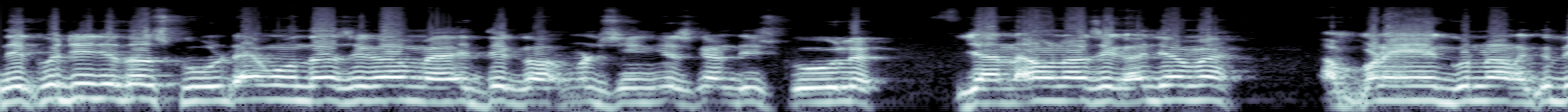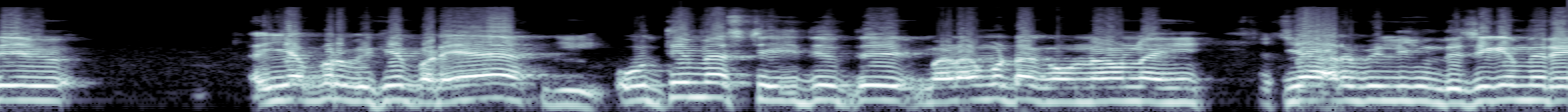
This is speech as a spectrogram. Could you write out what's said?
ਦੇਖੋ ਜੀ ਜਦੋਂ ਸਕੂਲ ਟਾਈਮ ਹੁੰਦਾ ਸੀਗਾ ਮੈਂ ਇੱਥੇ ਗਵਰਨਮੈਂਟ ਸੀਨੀਅਰ ਸੈਕੰਡਰੀ ਸਕੂਲ ਜਾਣਾ ਹੁੰਦਾ ਸੀਗਾ ਜਦ ਮੈਂ ਆਪਣੇ ਗੁਰੂ ਨਾਨਕ ਦੇਵ ਅਯਾਪੁਰ ਵਿਖੇ ਪੜਿਆ ਜੀ। ਉੱਥੇ ਮੈਂ ਸਟੇਜ ਦੇ ਉੱਤੇ ਮਾੜਾ ਮੋਟਾ ਗਾਉਣਾ ਹੁੰਦਾ ਸੀ। ਯਾਰ ਬਿੱਲੀ ਹੁੰਦੇ ਸੀਗੇ ਮੇਰੇ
